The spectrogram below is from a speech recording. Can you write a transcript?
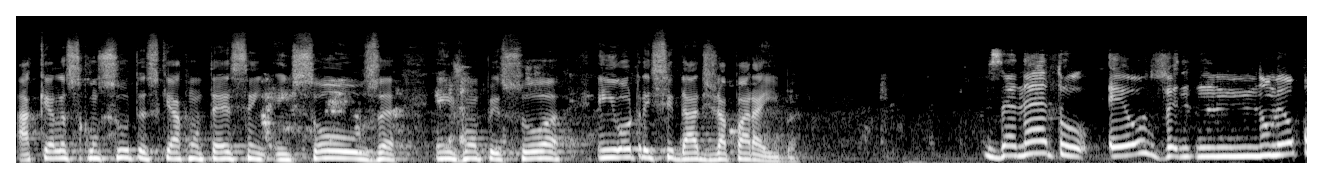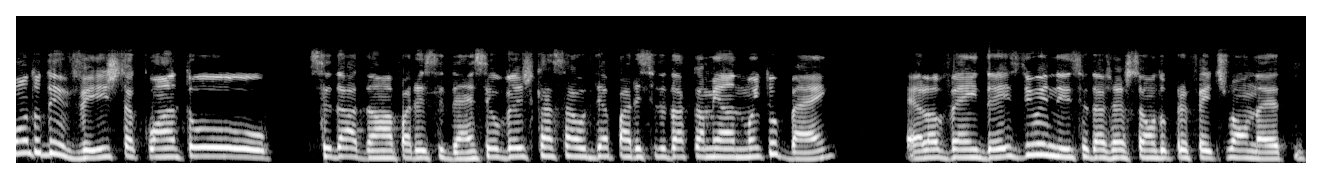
aquelas consultas que acontecem em Souza, em João Pessoa, em outras cidades da Paraíba? Zé Neto, eu, no meu ponto de vista, quanto cidadã aparecidense, eu vejo que a saúde de Aparecida está caminhando muito bem. Ela vem desde o início da gestão do prefeito João Neto,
